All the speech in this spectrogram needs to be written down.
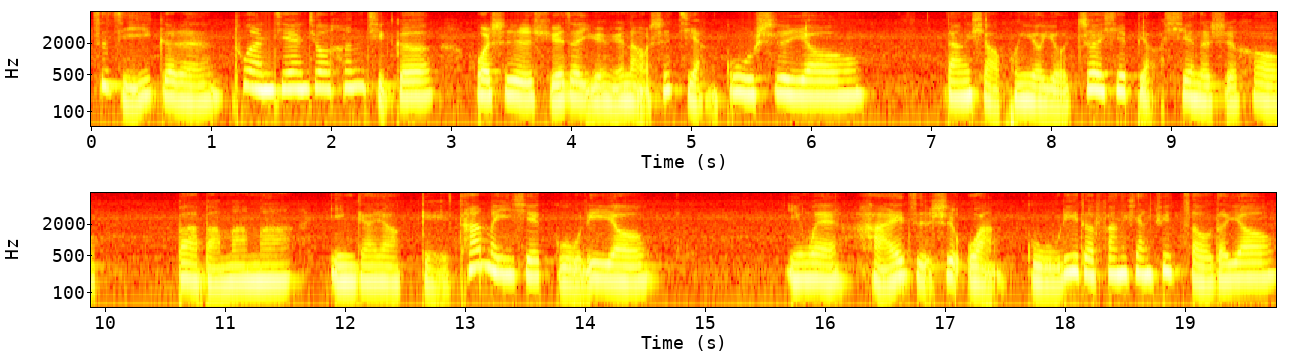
自己一个人突然间就哼起歌，或是学着演员老师讲故事哟。当小朋友有这些表现的时候，爸爸妈妈。应该要给他们一些鼓励哟，因为孩子是往鼓励的方向去走的哟。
